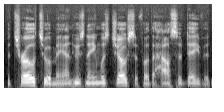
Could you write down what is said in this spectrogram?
betrothed to a man whose name was Joseph of the house of David.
